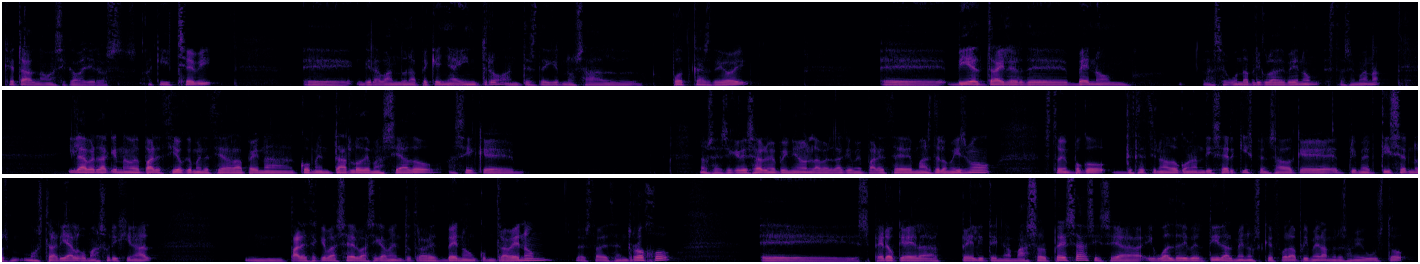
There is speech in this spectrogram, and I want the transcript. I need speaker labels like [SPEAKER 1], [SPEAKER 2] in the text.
[SPEAKER 1] ¿Qué tal, damas y caballeros? Aquí Chevy, eh, grabando una pequeña intro antes de irnos al podcast de hoy. Eh, vi el tráiler de Venom, la segunda película de Venom esta semana, y la verdad que no me pareció que mereciera la pena comentarlo demasiado, así que no sé, si queréis saber mi opinión, la verdad que me parece más de lo mismo. Estoy un poco decepcionado con Andy Serkis. Pensaba que el primer teaser nos mostraría algo más original. Mm, parece que va a ser básicamente otra vez Venom contra Venom, esta vez en rojo. Eh, espero que la peli tenga más sorpresas y sea igual de divertida, al menos que fue la primera, al menos a mi gusto.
